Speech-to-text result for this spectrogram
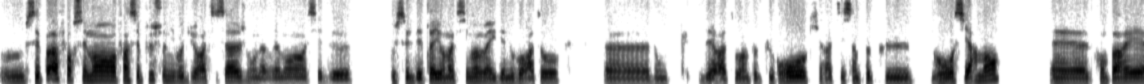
Hum, c'est pas forcément, enfin, c'est plus au niveau du ratissage où on a vraiment essayé de pousser le détail au maximum avec des nouveaux râteaux, euh, donc des râteaux un peu plus gros qui ratissent un peu plus grossièrement. Euh, comparé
